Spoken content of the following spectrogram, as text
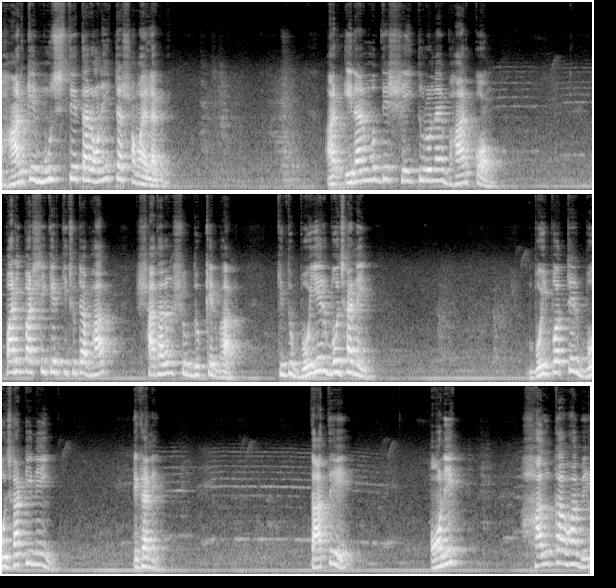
ভারকে মুছতে তার অনেকটা সময় লাগবে। আর এনার মধ্যে সেই তুলনায় ভার কম। পারিপার্শ্বিকের কিছুটা ভাব, সাধারণ সুখ দুঃখের ভাব। কিন্তু বইয়ের বোঝা নেই। বইপত্রের বোঝাটি নেই এখানে। তাতে অনেক হালকাভাবে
